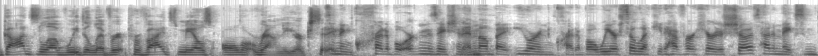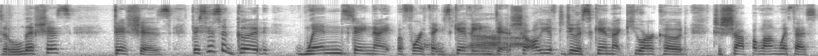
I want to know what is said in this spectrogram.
God's Love We Deliver. It provides meals all around New York City. It's an incredible organization. And mm. Melba, you're incredible. We are so lucky to have her here to show us how to make some delicious dishes. This is a good Wednesday night before oh, Thanksgiving dish. So all you have to do is scan that QR code to shop along with us.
